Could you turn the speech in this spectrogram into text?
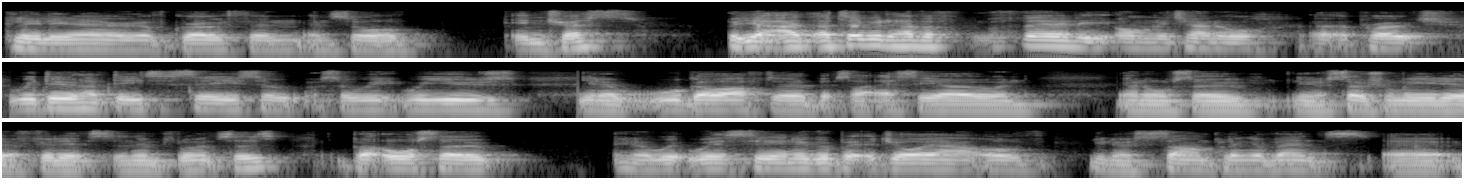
clearly an area of growth and, and sort of interest but yeah, I'd, I'd, say we'd have a fairly omni-channel uh, approach. We do have D2C, so so we, we use you know we'll go after bits like SEO and and also you know social media affiliates and influencers, but also you know we're, we're seeing a good bit of joy out of you know sampling events, uh,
